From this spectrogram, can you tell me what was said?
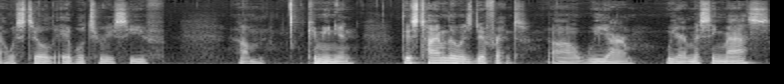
I was still able to receive um, communion. This time though is different. Uh, we are we are missing mass,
